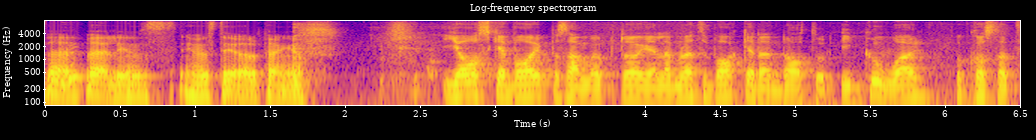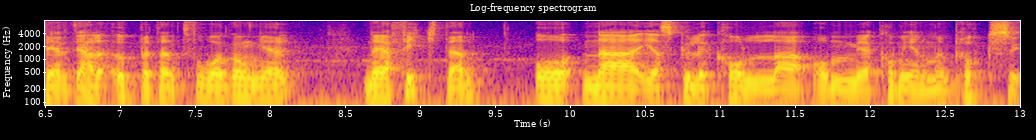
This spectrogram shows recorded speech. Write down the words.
väl, väl investerade pengar. Jag och Oskar var ju på samma uppdrag. Jag lämnade tillbaka den datorn igår och konstaterade att jag hade öppet den två gånger. När jag fick den och när jag skulle kolla om jag kom igenom en proxy.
